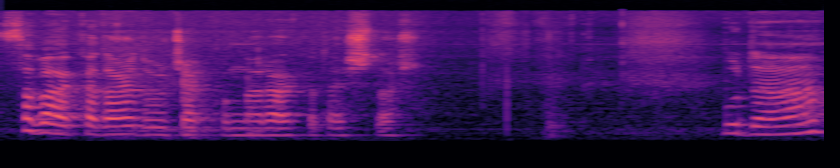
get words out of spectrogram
Sabaha kadar duracak bunlar arkadaşlar. Bu da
